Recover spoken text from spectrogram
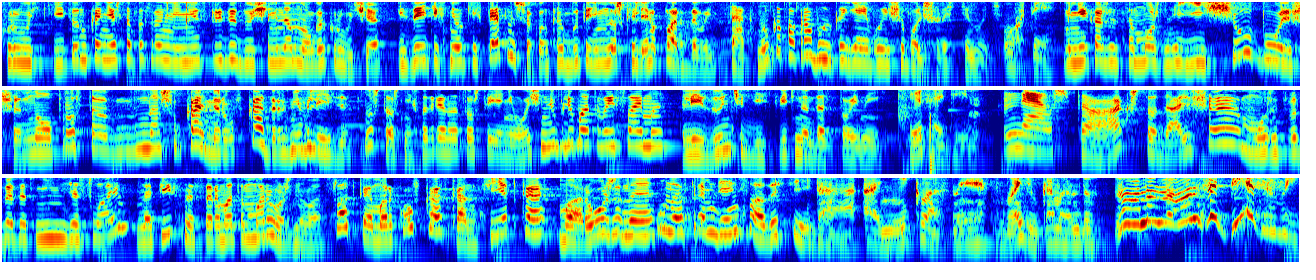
Хрустит он, конечно, по сравнению с предыдущими намного круче. Из-за этих мелких пятнышек он как будто немножко леопардовый. Так, ну-ка попробую-ка я его еще больше растянуть. Ух ты. Мне кажется, можно еще больше, но просто в нашу камеру, в кадр не влезет. Ну что ж, несмотря на то, что я не очень люблю матовые слаймы, лизунчик действительно достойный. Плюс один. Да уж. Так, что дальше? Может, вот этот ниндзя-слайм? Написано с ароматом мороженого. Сладкая морковка, конфетка, мороженое. У нас прям день сладостей. Да, они классные. В мою команду. Ну-ну-ну, он же бежевый.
